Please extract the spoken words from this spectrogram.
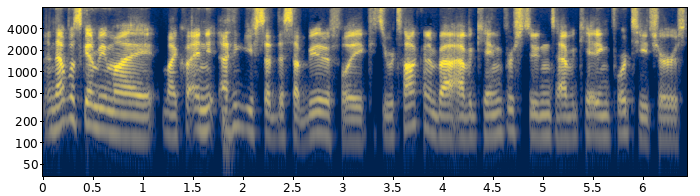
And that was going to be my my and I think you set this up beautifully because you were talking about advocating for students, advocating for teachers,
